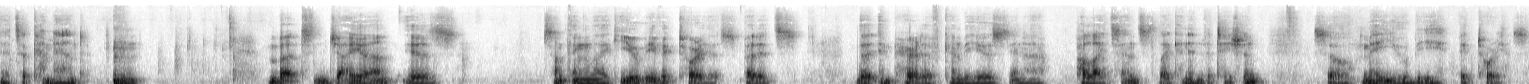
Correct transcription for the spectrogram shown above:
It's a command. but Jaya is something like you be victorious, but it's the imperative can be used in a polite sense, like an invitation. So, may you be victorious.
